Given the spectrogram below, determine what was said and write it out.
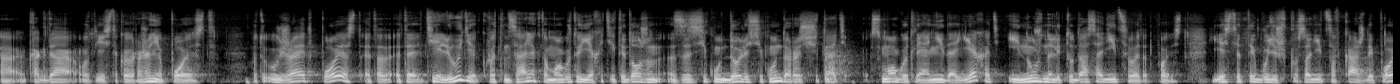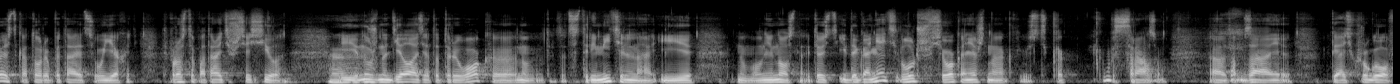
а, когда вот есть такое выражение поезд. Вот уезжает поезд, это, это те люди потенциально, кто могут уехать. И ты должен за секунд, долю секунды рассчитать, смогут ли они доехать и нужно ли туда садиться в этот поезд. Если ты будешь садиться в каждый поезд, который пытается уехать, ты просто потратишь все силы. И нужно делать этот рывок э, ну, этот стремительно и ну, молниеносно. И, то есть и догонять лучше всего, конечно, то есть как, как бы сразу, э, там, за 5 кругов.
